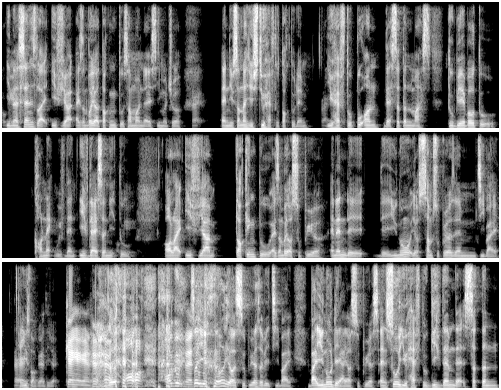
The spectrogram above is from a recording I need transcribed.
okay. In a sense, like if you're example, you're talking to someone that is immature, Right. And you sometimes you still have to talk to them. Right. You have to put on that certain mask to be able to connect with them if there's a need to. Or like if you're talking to example your superior and then they they you know your some superiors them jibai. Can Right. use vulgarity, right? Can, can, can. all, all good, man. So you know your superiors a bit jibai, but you know they are your superiors, and so you have to give them that certain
